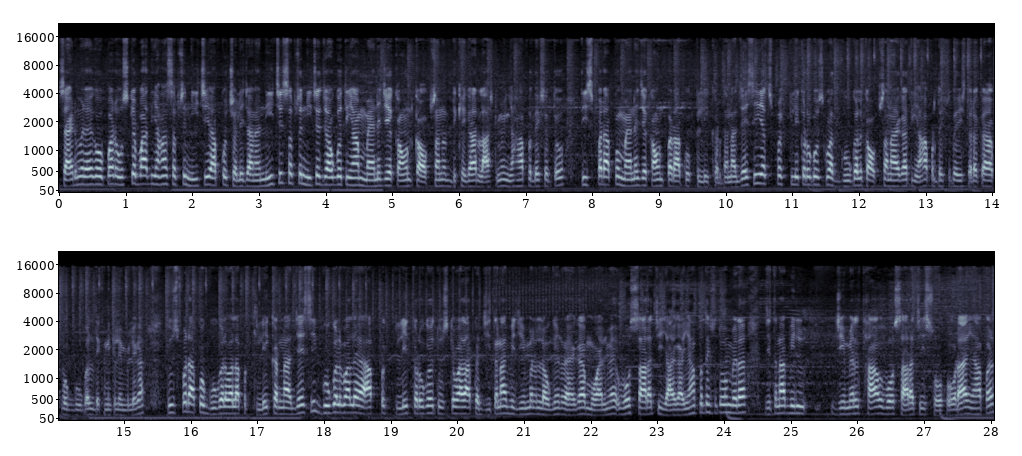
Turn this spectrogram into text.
साइड में रहेगा ऊपर, उसके बाद यहाँ सबसे नीचे आपको चले जाना है। नीचे सबसे नीचे जाओगे तो यहाँ मैनेज अकाउंट का ऑप्शन दिखेगा लास्ट में। यहाँ पर देख सकते हो तो इस पर आपको मैनेज अकाउंट पर आपको क्लिक कर देना। जैसे ही इस पर क्लिक करोगे, उसके बाद गूगल का ऑप्शन आएगा। तो यहाँ पर देख सकते हो, इस तरह का आपको गूगल देखने के लिए मिलेगा। तो उस पर आपको गूगल वाला पर क्लिक करना है। जैसे ही गूगल वाले आप पर क्लिक करोगे तो उसके बाद आपका जितना भी जी लॉगिन रहेगा मोबाइल में, वो सारा चीज़ आएगा। यहाँ पर देख सकते हो, मेरा जितना भी जीमेल था, वो सारा चीज़ शो हो रहा है। यहाँ पर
